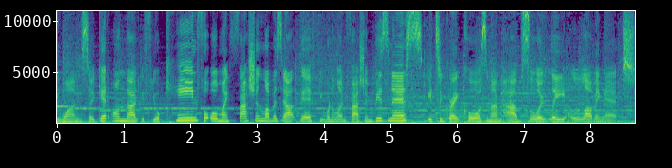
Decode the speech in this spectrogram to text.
2021. So get on that if you're keen for all my fashion lovers out there. If you want to learn fashion business, it's a great course and I'm absolutely loving it.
